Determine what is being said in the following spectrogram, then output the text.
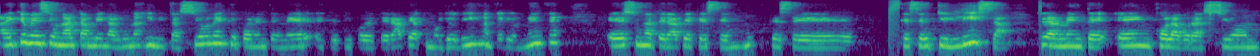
hay que mencionar también algunas limitaciones que pueden tener este tipo de terapia. Como yo dije anteriormente, es una terapia que se, que se, que se utiliza realmente en colaboración,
